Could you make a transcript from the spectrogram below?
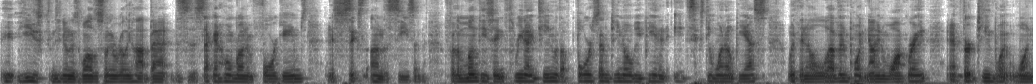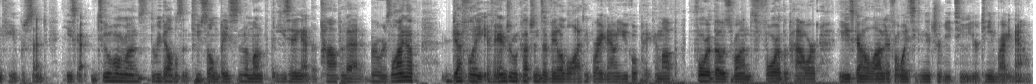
He's continuing as well to swing a really hot bat. This is his second home run in four games and his sixth on the season. For the month, he's hitting 319 with a 417 OBP and an 861 OPS with an 11.9 walk rate and a 13.1 K percent. He's got two home runs, three doubles, and two stolen bases in the month. He's hitting at the top of that Brewers lineup. Definitely, if Andrew McCutchen's available, I think right now you go pick him up for those runs, for the power. He's got a lot of different ways he can contribute to your team right now.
